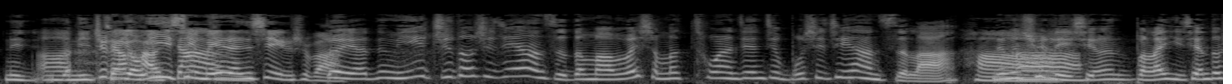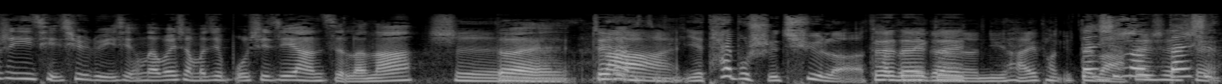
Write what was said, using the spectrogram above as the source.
你啊，你这个有异性没人性是吧？对呀、你一直都是这样子的嘛，为什么突然间就不是这样子了？你们去旅行，本来以前都是一起去旅行的，为什么就不是这样子了呢？是，对。这个也太不识趣了。对对他的那个对。女孩朋友，但是呢，是是。但是是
